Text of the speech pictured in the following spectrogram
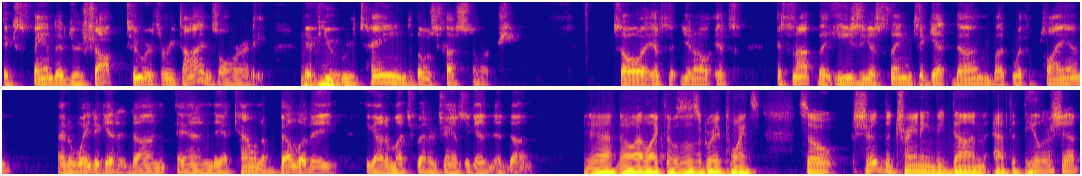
expanded your shop two or three times already mm-hmm. if you retained those customers. So it's, you know, it's, it's not the easiest thing to get done, but with a plan and a way to get it done and the accountability, you got a much better chance of getting it done. Yeah, no, I like those. Those are great points. So, should the training be done at the dealership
